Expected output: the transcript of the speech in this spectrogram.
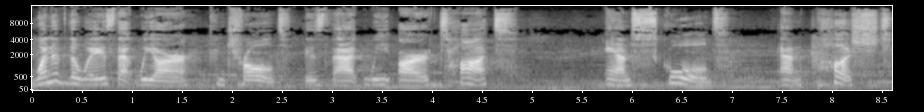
One of the ways that we are controlled is that we are taught and schooled and pushed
